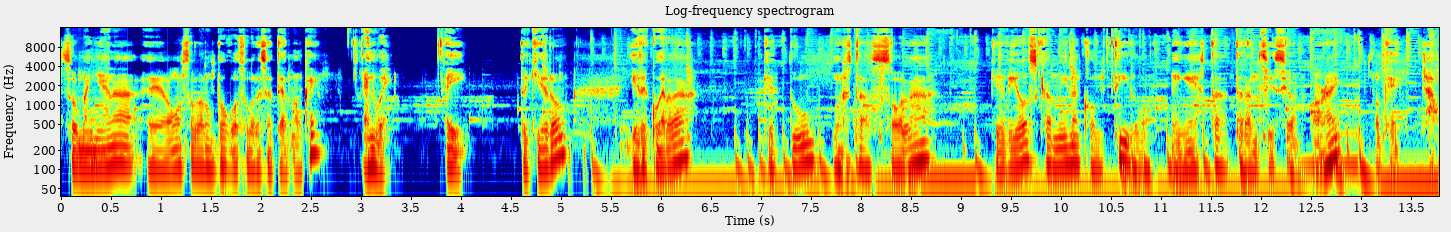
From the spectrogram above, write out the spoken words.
So mañana eh, vamos a hablar un poco sobre ese tema, ¿ok? Anyway, hey, te quiero y recuerda que tú no estás sola que Dios camina contigo en esta transición. All right? Ok, chao.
